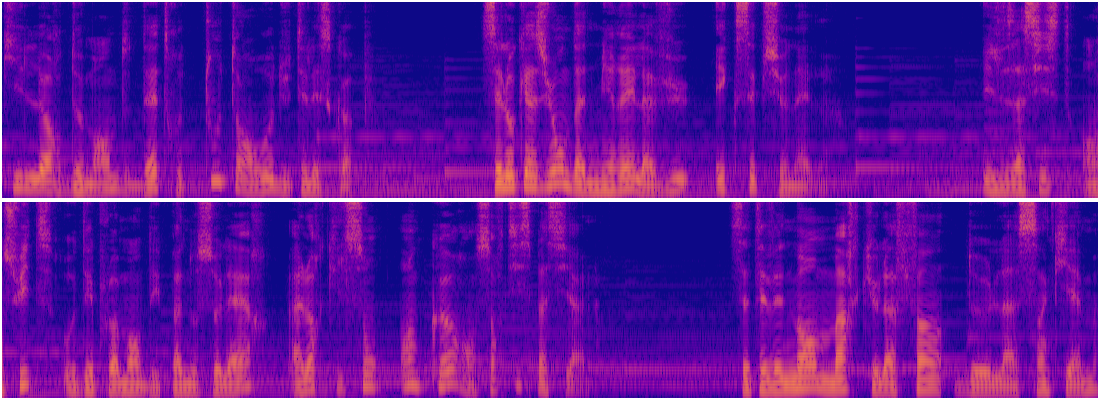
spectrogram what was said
qui leur demande d'être tout en haut du télescope. C'est l'occasion d'admirer la vue exceptionnelle. Ils assistent ensuite au déploiement des panneaux solaires alors qu'ils sont encore en sortie spatiale. Cet événement marque la fin de la cinquième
